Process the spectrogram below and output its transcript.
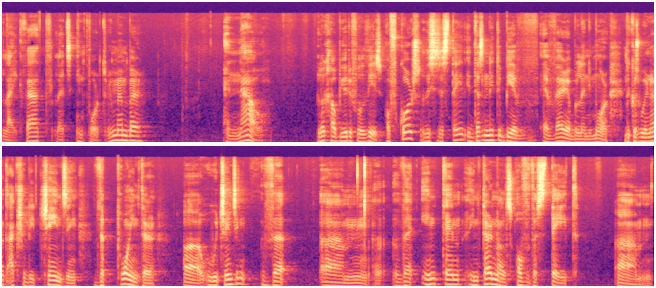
like that let's import remember and now look how beautiful it is. Of course this is a state it doesn't need to be a, a variable anymore because we're not actually changing the pointer uh, we're changing the um, the inten internals of the state um,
